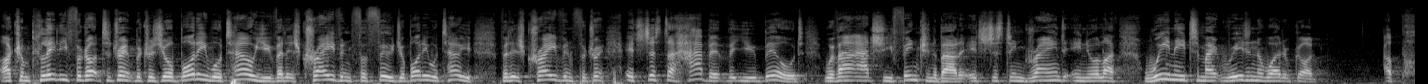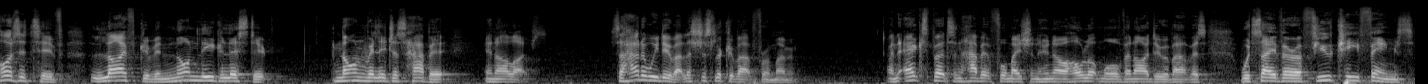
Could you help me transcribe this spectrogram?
I completely forgot to drink because your body will tell you that it's craving for food. Your body will tell you that it's craving for drink. It's just a habit that you build without actually thinking about it. It's just ingrained in your life. We need to make reading the Word of God a positive, life giving, non legalistic, non religious habit in our lives. So, how do we do that? Let's just look at that for a moment. And experts in habit formation who know a whole lot more than I do about this would say there are a few key things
